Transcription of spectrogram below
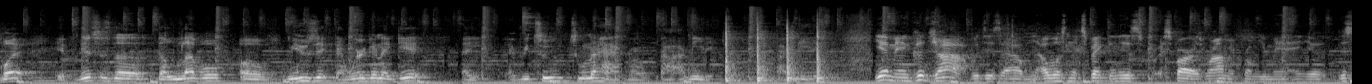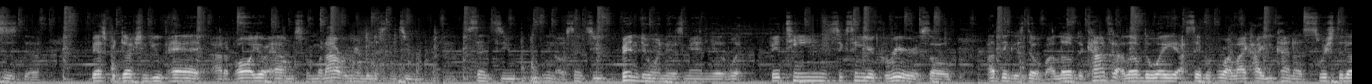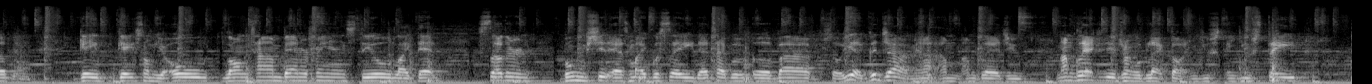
But if this is the the level of music that we're gonna get, hey, every two, two and a half, bro. I need it. I need it. Yeah, man, good job with this album. I wasn't expecting this as far as rhyming from you, man. And your, this is the best production you've had out of all your albums from what I remember listening to since you, you know, since you've been doing this, man. Your what, 15, 16 year career. So I think it's dope. I love the content. I love the way I said before. I like how you kind of switched it up and gave gave some of your old longtime banner fans still like that southern boom shit, as Mike would say, that type of uh, vibe. So yeah, good job, man. I, I'm, I'm glad you, and I'm glad you did join with Black Thought, and you and you stayed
